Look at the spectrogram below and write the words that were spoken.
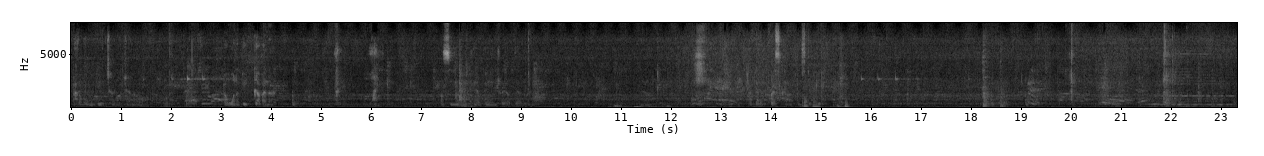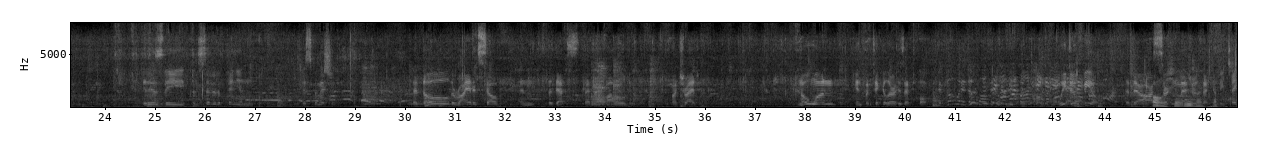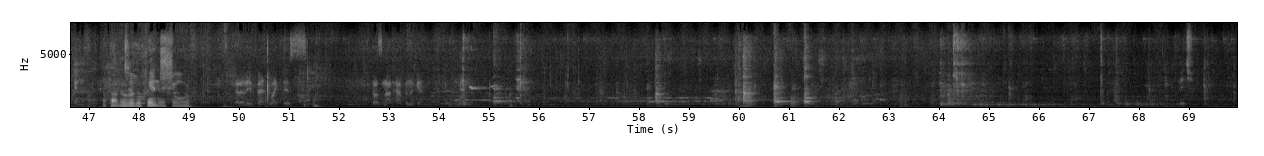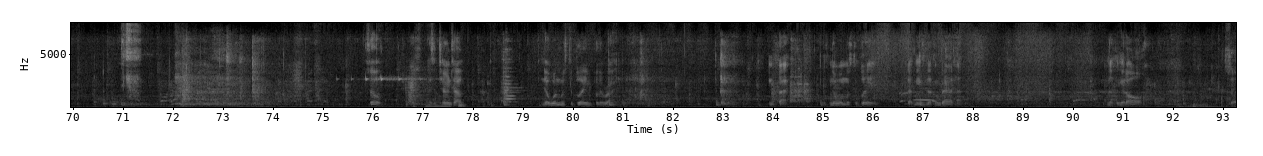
I don't want to be attorney general. I want to be governor. What? I'll see you on the campaign trail, Devlin. I've got a press conference to do. It is the considered opinion of this commission that though the riot itself and the deaths that followed are tragic, no one in particular is at fault. We do feel that there are Oh, certain shit, measures that can be taken I thought they were the So. Turns out, no one was to blame for the riot. In fact, if no one was to blame, that means nothing bad happened. Nothing at all. So,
